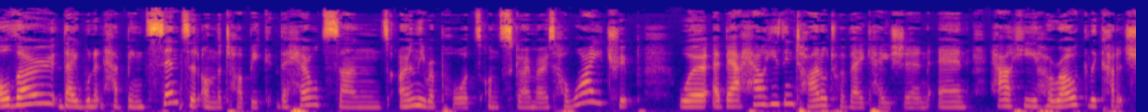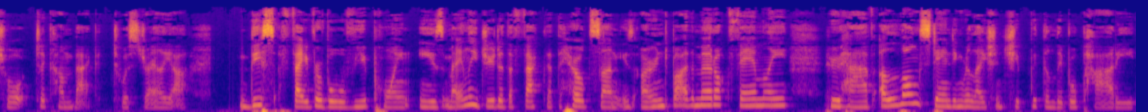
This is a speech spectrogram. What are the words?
Although they wouldn't have been censored on the topic, the Herald Sun's only reports on ScoMo's Hawaii trip were about how he's entitled to a vacation and how he heroically cut it short to come back to Australia. This favourable viewpoint is mainly due to the fact that the Herald Sun is owned by the Murdoch family, who have a long standing relationship with the Liberal Party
